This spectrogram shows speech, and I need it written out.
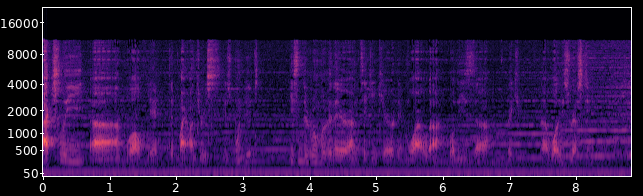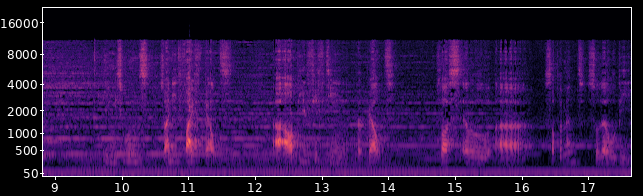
actually, uh, well, yeah, my hunter is, is wounded. He's in the room over there. I'm taking care of him while uh, while he's uh, uh, while he's resting, healing his wounds. So I need five pelts. Uh, I'll pay you 15 per pelt, plus a little supplement, so that will be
